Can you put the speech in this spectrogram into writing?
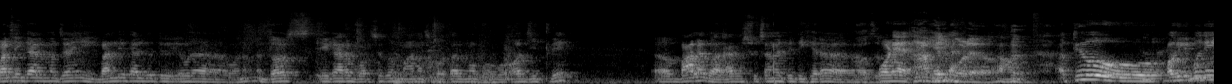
बाल्यकालमा चाहिँ बाल्यकालको त्यो एउटा भनौँ न दस एघार वर्षको मानस पोर्टलमा भएको अजितले बालक हराएको सूचना त्यतिखेर। पढाएको। अँ। त्यो अहिले पनि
